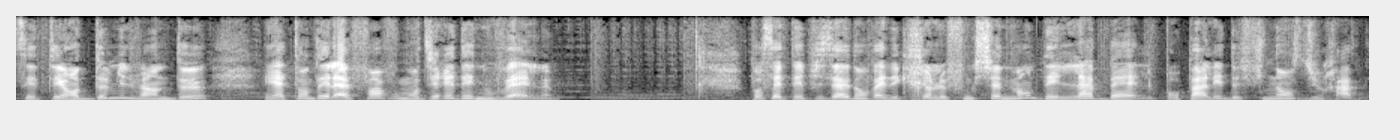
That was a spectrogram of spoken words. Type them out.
C'était en 2022 et attendez la fin, vous m'en direz des nouvelles. Pour cet épisode, on va décrire le fonctionnement des labels pour parler de finances durables.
